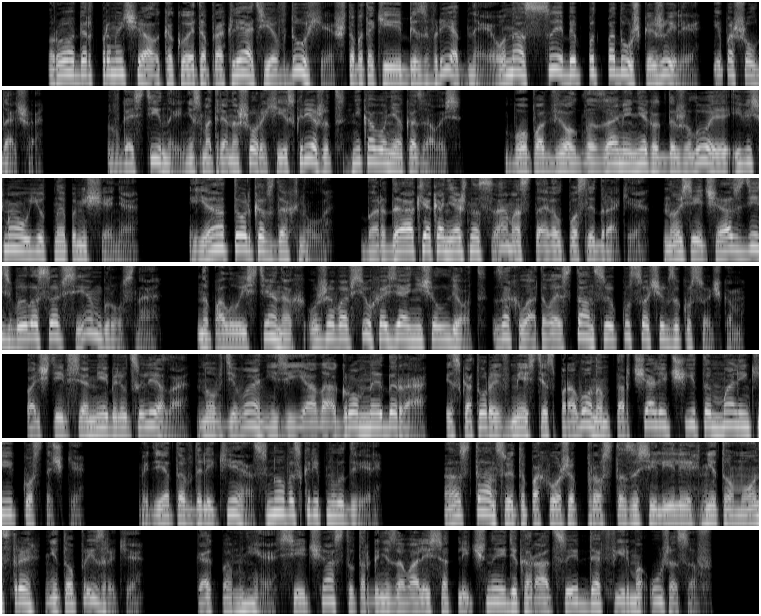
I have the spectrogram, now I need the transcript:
Роберт промычал какое-то проклятие в духе, чтобы такие безвредные у нас с Эбби под подушкой жили, и пошел дальше. В гостиной, несмотря на шорохи и скрежет, никого не оказалось. Боб обвел глазами некогда жилое и весьма уютное помещение. Я только вздохнул. Бардак я, конечно, сам оставил после драки, но сейчас здесь было совсем грустно. На полу и стенах уже вовсю хозяйничал лед, захватывая станцию кусочек за кусочком. Почти вся мебель уцелела, но в диване зияла огромная дыра, из которой вместе с поролоном торчали чьи-то маленькие косточки. Где-то вдалеке снова скрипнула дверь. А станцию-то, похоже, просто заселили не то монстры, не то призраки. Как по мне, сейчас тут организовались отличные декорации для фильма ужасов.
